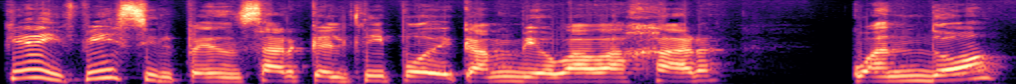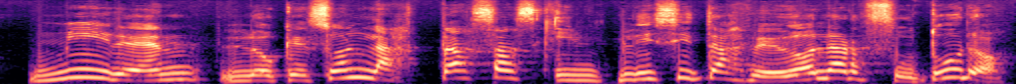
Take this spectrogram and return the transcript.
Qué difícil pensar que el tipo de cambio va a bajar cuando miren lo que son las tasas implícitas de dólar futuro.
